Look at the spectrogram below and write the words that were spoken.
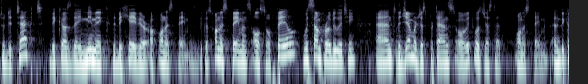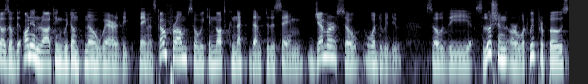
to detect because they mimic the behavior of honest payments. Because honest payments also fail with some probability, and the jammer just pretends, oh, it was just an honest payment. And because of the onion routing, we don't know where the payments come from, so we cannot connect them to the same jammer. So what do we do? So the solution, or what we propose,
